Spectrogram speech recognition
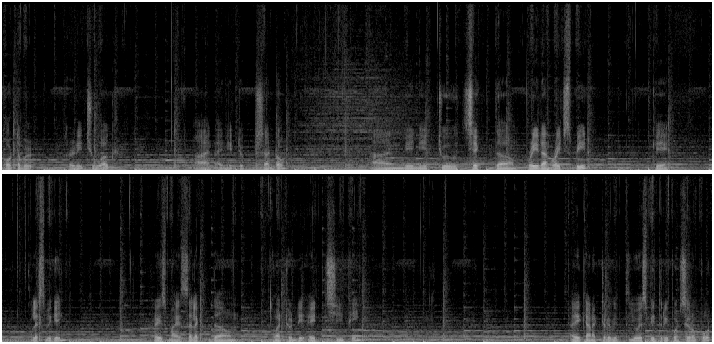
portable ready to work and I need to shut down. And we need to check the read and write speed. Okay let's begin. Raise my select the 128 GB I connected with USB 3.0 port.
